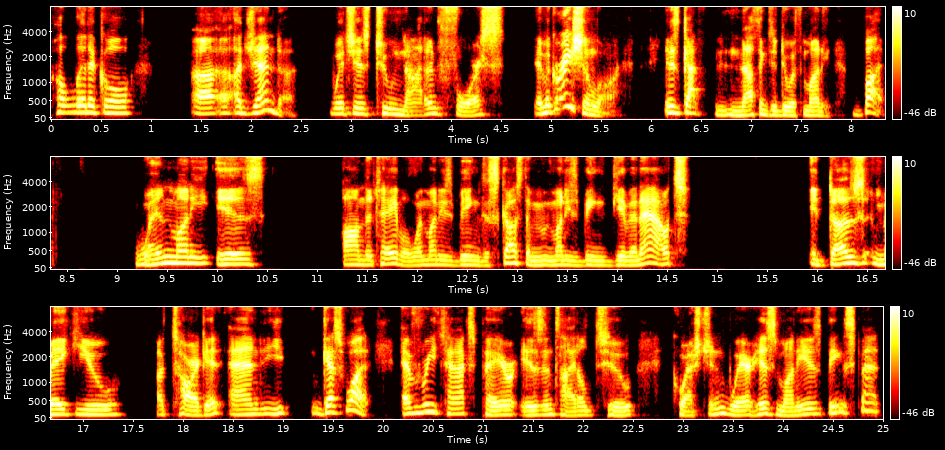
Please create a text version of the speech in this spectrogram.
political uh, agenda, which is to not enforce immigration law. It has got nothing to do with money. But when money is on the table, when money is being discussed and money is being given out, it does make you a target. And you, guess what? Every taxpayer is entitled to question where his money is being spent.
